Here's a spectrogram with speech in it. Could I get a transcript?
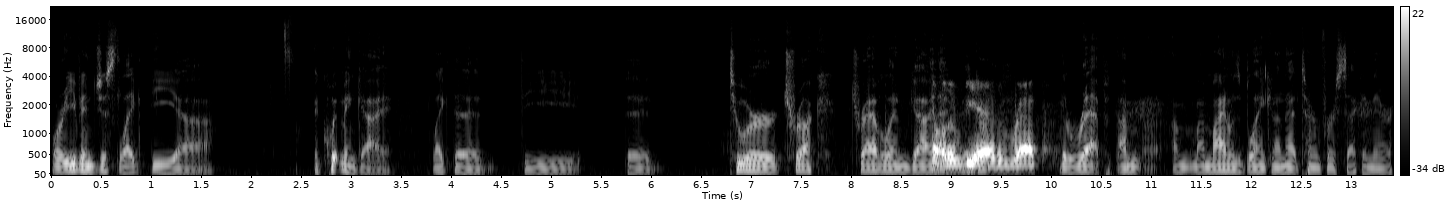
or even just like the uh, equipment guy, like the the the tour truck traveling guy. Oh, the, yeah, the rep. the rep. I'm, I'm my mind was blanking on that term for a second there.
